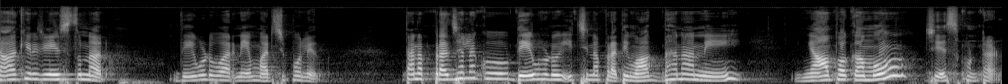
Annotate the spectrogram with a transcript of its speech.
చాకిరి చేయిస్తున్నారు. దేవుడు వారిని ఏం మర్చిపోలేదు. తన ప్రజలకు దేవుడు ఇచ్చిన ప్రతి వాగ్దానాన్ని జ్ఞాపకము చేసుకుంటాడు.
